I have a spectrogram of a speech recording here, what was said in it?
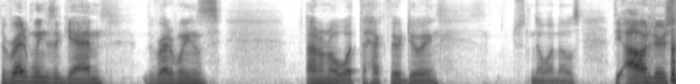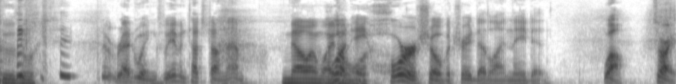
the Red Wings again. The Red Wings. I don't know what the heck they're doing. Just no one knows. The Islanders, who the, The Red Wings. We haven't touched on them. no, and I what don't a want. horror show of a trade deadline they did. Well, sorry,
